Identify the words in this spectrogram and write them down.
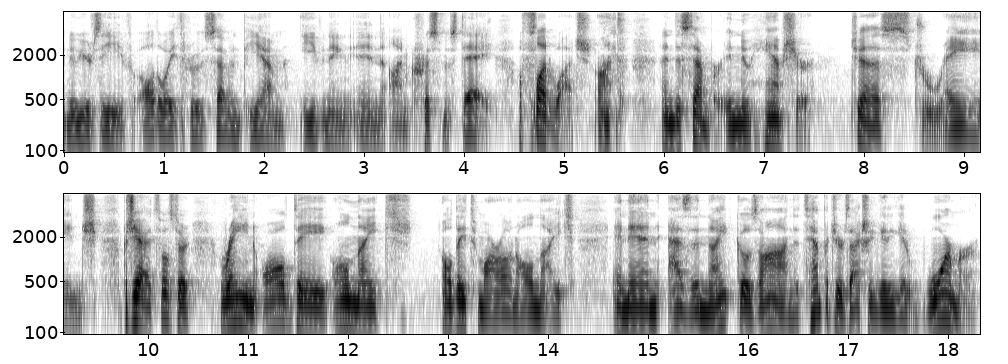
New Year's Eve, all the way through 7 p.m. evening in on Christmas Day. A flood watch on in December in New Hampshire. Just strange. But yeah, it's supposed to rain all day, all night, all day tomorrow and all night. And then as the night goes on, the temperature is actually going to get warmer.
